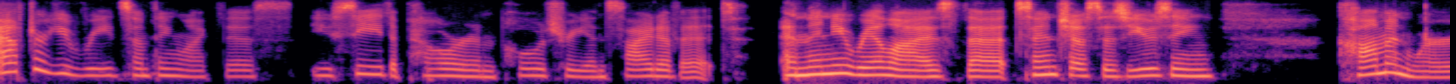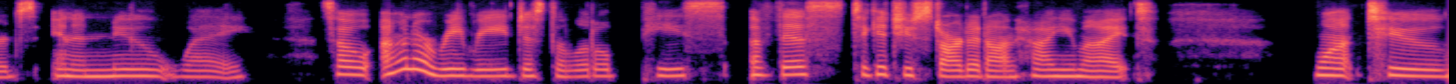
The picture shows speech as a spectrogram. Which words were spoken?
After you read something like this, you see the power and poetry inside of it. And then you realize that Sanchez is using common words in a new way. So I'm going to reread just a little piece of this to get you started on how you might want to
